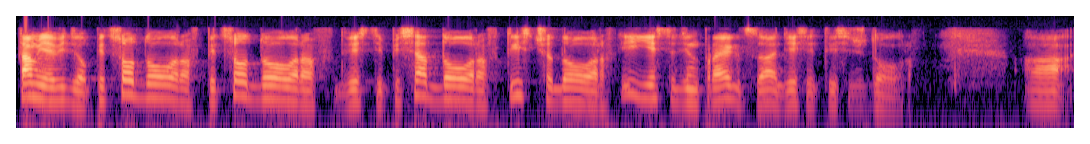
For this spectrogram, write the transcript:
там я видел 500 долларов, 500 долларов, 250 долларов, 1000 долларов и есть один проект за 10 тысяч долларов. А,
